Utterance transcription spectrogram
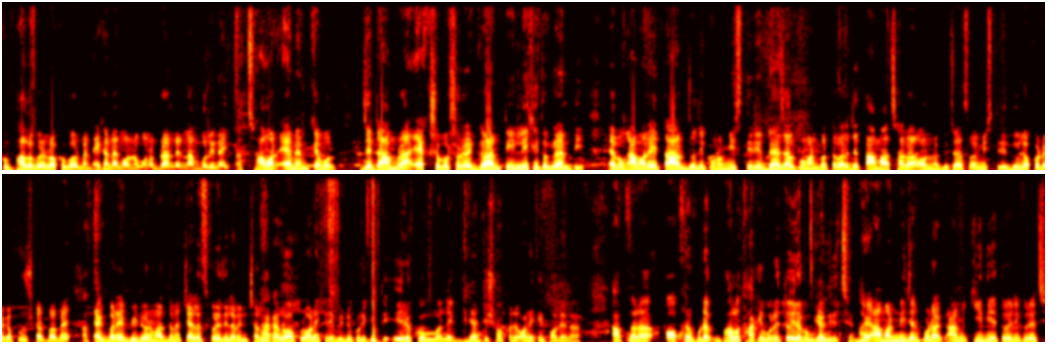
খুব ভালো করে লক্ষ্য করবেন। এখানে আমি অন্য কোনো ব্র্যান্ডের নাম বলি নাই। আচ্ছা। আমার এম এম কেবল। যেটা আমরা একশো বছরের গ্যারান্টি লিখিত গ্যারান্টি এবং আমার এই তার যদি কোনো মিস্ত্রি ভেজাল প্রমাণ করতে পারে যে তামা ছাড়া অন্য কিছু আছে ওই মিস্ত্রি দুই লক্ষ টাকা পুরস্কার পাবে। আচ্ছা। একবার এই ভিডিওর মাধ্যমে চ্যালেঞ্জ করে দিলাম ইনশাল্লাহ। ঢাকা নবাবপুর অনেকেরই ভিডিও করি কিন্তু এরকম মানে গ্যারান্টি সহকারে অনেকেই বলে না। আপনারা আপনার প্রোডাক্ট ভালো থাকে বলেই তো এরকম গ্যারান্টি দিচ্ছেন। ভাই আমার নিজের প্রোডাক্ট আমি কি দিয়ে তৈরি করেছি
